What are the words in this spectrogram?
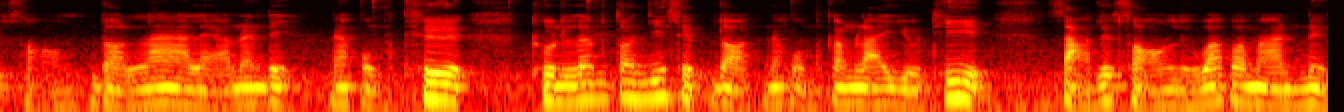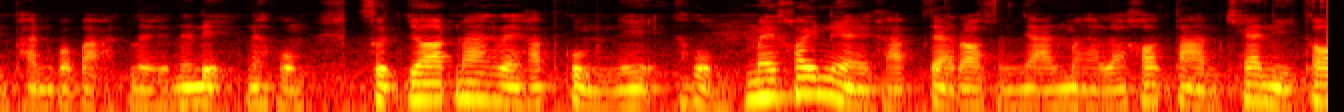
32 ดอลลาร์แล้วนั่นเองนะผมคือทุนเริ่มต้น 20 ดอลนะผมกำไรอยู่ที่ 32 หรือว่าประมาณ 1,000 กว่าบาทเลยนั่นเองนะผมสุดยอดมากเลยครับ กลุ่มนี้นะผมไม่ค่อยเหนื่อยครับ แต่รอสัญญาณมาแล้วเข้าตามแค่นี้ก็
